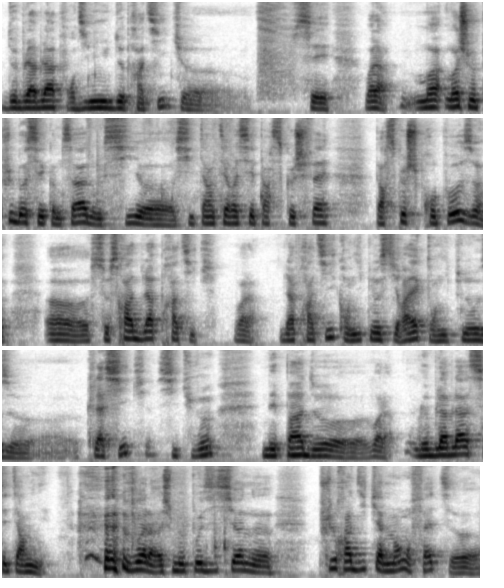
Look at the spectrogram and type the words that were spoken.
blabla pour dix minutes de pratique. Euh, c'est voilà, moi, moi je veux plus bosser comme ça, donc si, euh, si tu es intéressé par ce que je fais, par ce que je propose, ce sera de la pratique. Voilà, de la pratique en hypnose directe, en hypnose classique, si tu veux, mais pas de. voilà, le blabla, c'est terminé. voilà, je me positionne plus radicalement en fait euh,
